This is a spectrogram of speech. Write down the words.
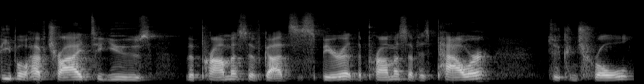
people have tried to use the promise of God's Spirit, the promise of His power, to control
